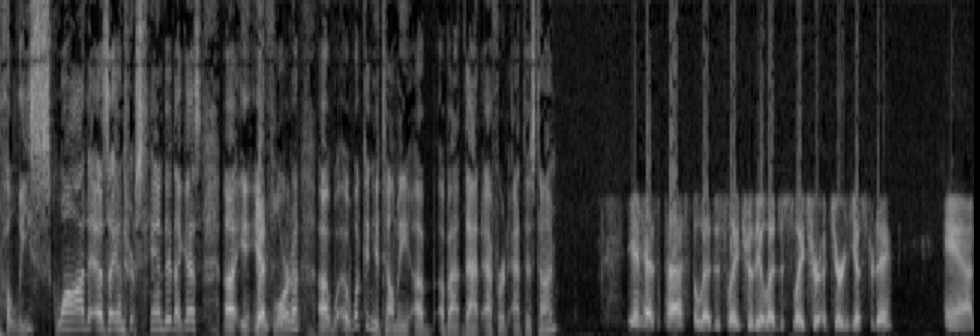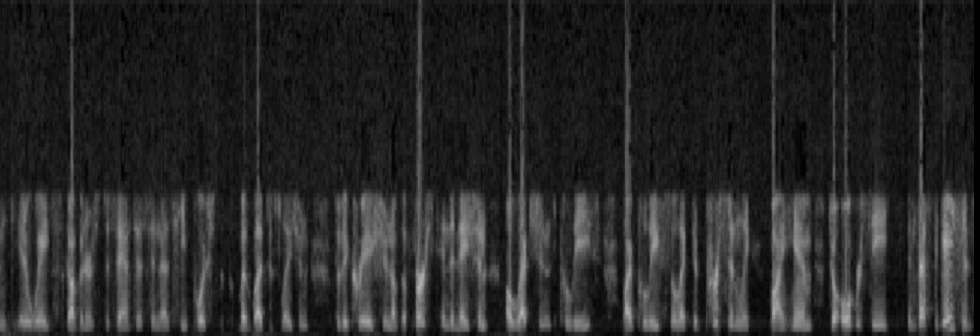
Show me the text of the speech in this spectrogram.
police squad, as I understand it, I guess, uh, in, in Florida. Uh, wh- what can you tell me uh, about that effort at this time? It has passed the legislature. The legislature adjourned yesterday, and it awaits Governor DeSantis, and as he pushed the legislation for the creation of the first in the nation elections police by police selected personally by him to oversee investigations.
